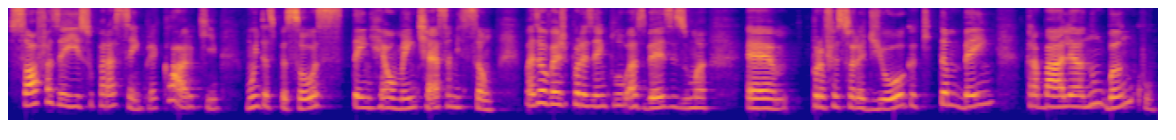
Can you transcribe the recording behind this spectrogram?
só fazer isso para sempre. É claro que muitas pessoas têm realmente essa missão, mas eu vejo, por exemplo, às vezes uma é, professora de yoga que também trabalha num banco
